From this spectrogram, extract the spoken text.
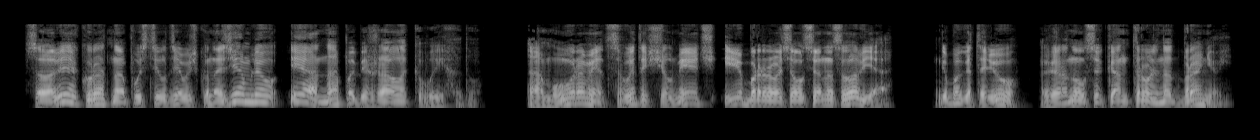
Соловей аккуратно опустил девочку на землю, и она побежала к выходу. А Муромец вытащил меч и бросился на Соловья. К богатырю вернулся контроль над броней.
